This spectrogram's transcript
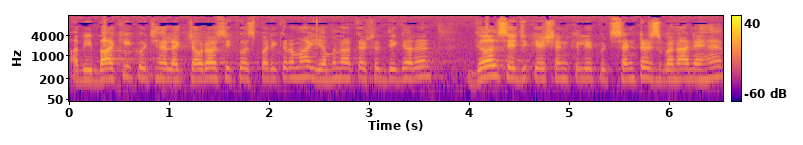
अभी बाकी कुछ है लाइक चौरासी कोस परिक्रमा, यमुना का शुद्धिकरण गर्ल्स एजुकेशन के लिए कुछ सेंटर्स बनाने हैं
